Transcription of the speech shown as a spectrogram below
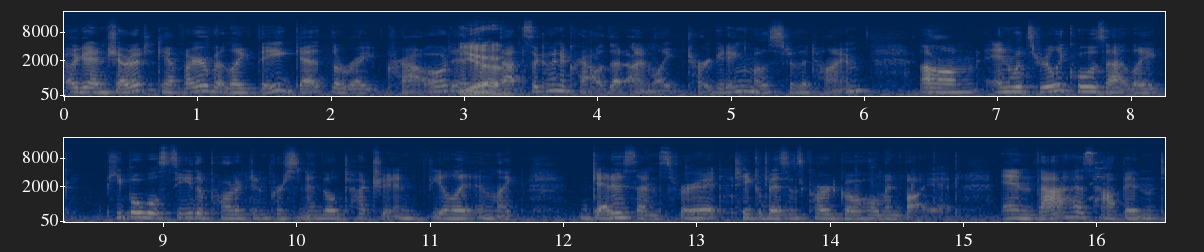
again, shout out to Campfire, but like they get the right crowd, and Yeah. like, that's the kind of crowd that I'm like targeting most of the time. Um, and what's really cool is that like people will see the product in person and they'll touch it and feel it and like get a sense for it, take a business card, go home and buy it, and that has happened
